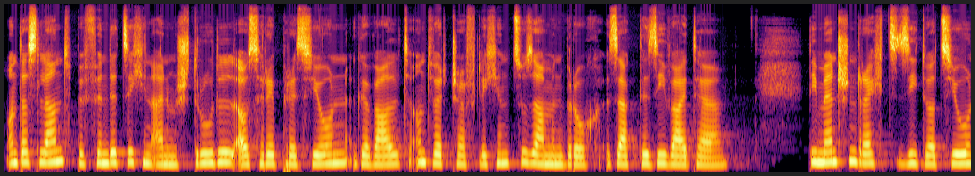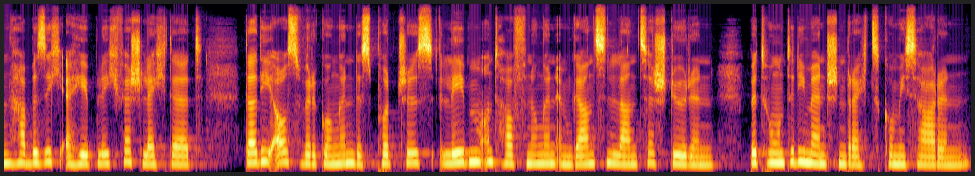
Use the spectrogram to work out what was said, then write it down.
und das Land befindet sich in einem Strudel aus Repression, Gewalt und wirtschaftlichen Zusammenbruch, sagte sie weiter. Die Menschenrechtssituation habe sich erheblich verschlechtert, da die Auswirkungen des Putsches Leben und Hoffnungen im ganzen Land zerstören, betonte die Menschenrechtskommissarin.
